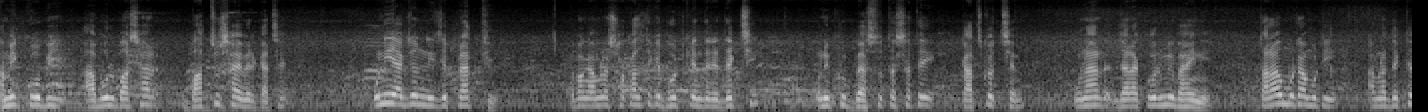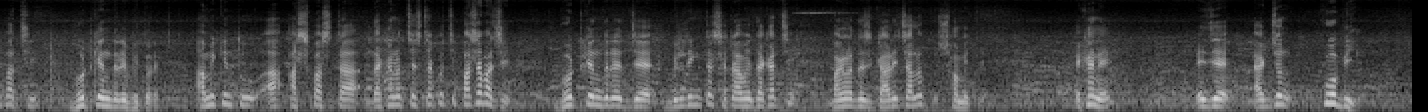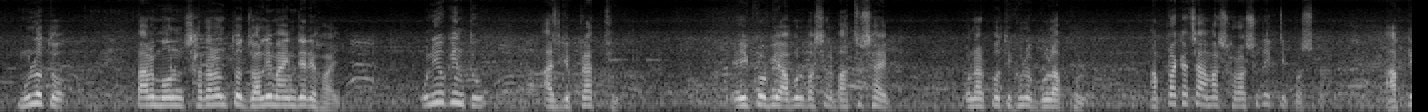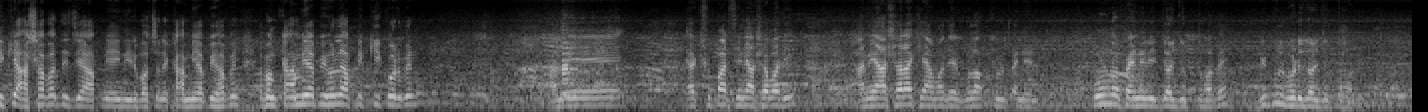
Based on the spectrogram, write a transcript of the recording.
আমি কবি আবুল বাসার বাচ্চু সাহেবের কাছে। উনি একজন নিজে প্রার্থী এবং আমরা সকাল থেকে ভোট কেন্দ্রে দেখছি। উনি খুব ব্যস্ততার সাথেই কাজ করছেন। ওনার যারা কর্মী বাহিনী, তারাও মোটামুটি আমরা দেখতে পাচ্ছি ভোট কেন্দ্রের ভিতরে। আমি কিন্তু আশপাশটা দেখানোর চেষ্টা করছি। পাশাপাশি ভোট কেন্দ্রের যে বিল্ডিংটা, সেটা আমি দেখাচ্ছি। বাংলাদেশ গাড়ি চালক সমিতি। এখানে এই যে একজন কবি, মূলত তার মন সাধারণত জলি মাইন্ডের হয়। উনিও কিন্তু আজকে প্রার্থী। এই কবি আবুল বাসার বাচ্চু সাহেব, ওনার প্রতীক হলো গোলাপ ফুল। আপনার কাছে আমার সরাসরি একটি প্রশ্ন। আপনি কি আশাবাদী যে আপনি এই নির্বাচনে কামিয়াবি হবেন এবং কামিয়াবি হলে আপনি কি করবেন? আমি একশো পার্সেন্ট আশাবাদী। আমি আশা রাখি আমাদের গোলাপ ফুল প্যানেল, পূর্ণ প্যানেলই জয়যুক্ত হবে, বিপুল ভোটে জয়যুক্ত হবে।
